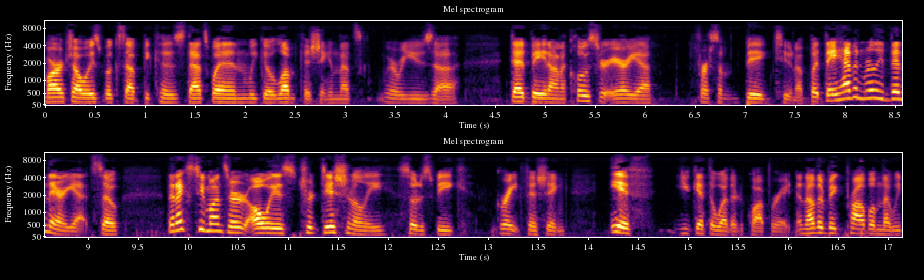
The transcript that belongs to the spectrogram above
March always books up because that's when we go lump fishing, and that's where we use uh, dead bait on a closer area for some big tuna. But they haven't really been there yet, so the next two months are always traditionally, so to speak, great fishing if you get the weather to cooperate. Another big problem that we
